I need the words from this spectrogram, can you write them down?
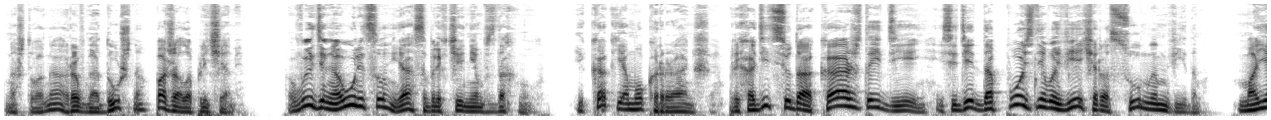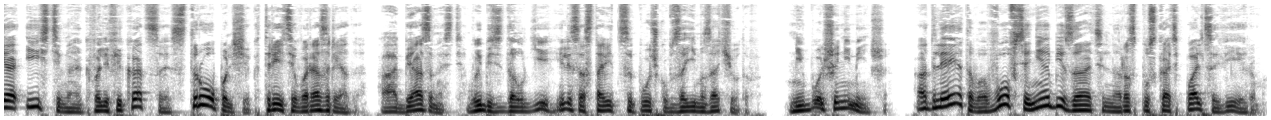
на что она равнодушно пожала плечами. Выйдя на улицу, я с облегчением вздохнул. И как я мог раньше приходить сюда каждый день и сидеть до позднего вечера с умным видом? Моя истинная квалификация – стропольщик третьего разряда, а обязанность – выбить долги или составить цепочку взаимозачетов. Ни больше, ни меньше. А для этого вовсе не обязательно распускать пальцы веером.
